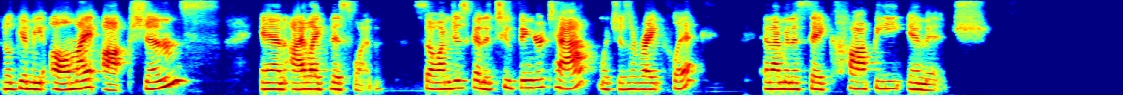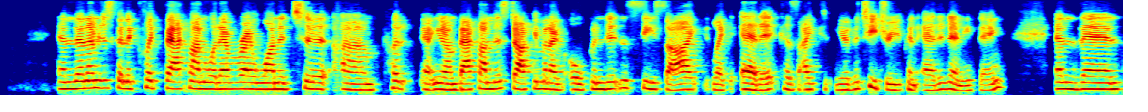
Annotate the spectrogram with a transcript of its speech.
It'll give me all my options and I like this one. So I'm just gonna two finger tap, which is a right click and I'm going to say copy image. And then I'm just going to click back on whatever I wanted to um, put, you know, I'm back on this document. I've opened it in Seesaw, I like edit, because I you're the teacher, you can edit anything. And then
